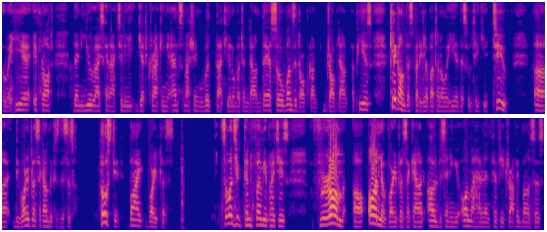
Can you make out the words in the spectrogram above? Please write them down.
over here. If not, then you guys can actually get cracking and smashing with that yellow button down there. So once the drop, drop down appears, click on this particular button over here. This will take you to uh, the Warrior Plus account because this is hosted by WarriorPlus. So once you confirm your purchase from or on WarriorPlus account, I will be sending you all my 150 traffic bonuses,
